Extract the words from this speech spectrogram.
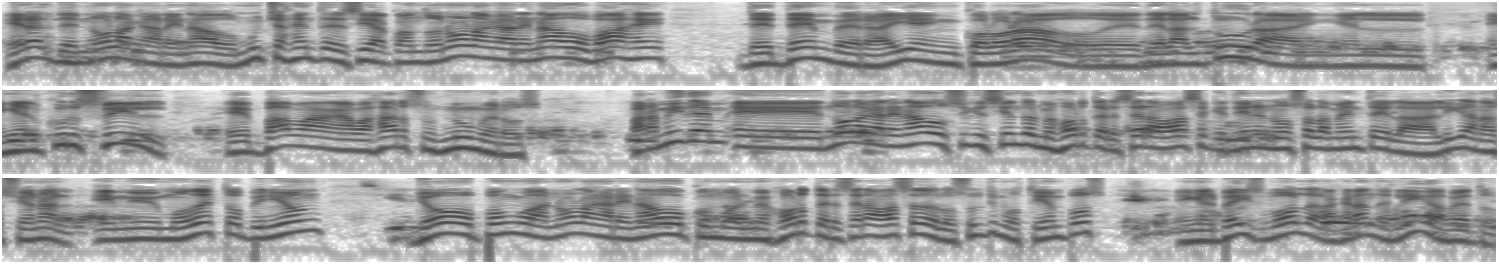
era el de Nolan Arenado. Mucha gente decía, cuando Nolan Arenado baje de Denver, ahí en Colorado, de, la altura, en el, en el Field, eh, van a bajar sus números. Para mí, eh, Nolan Arenado sigue siendo el mejor tercera base que tiene no solamente la Liga Nacional. En mi modesta opinión, yo pongo a Nolan Arenado como el mejor tercera base de los últimos tiempos en el béisbol de las grandes ligas, Beto.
